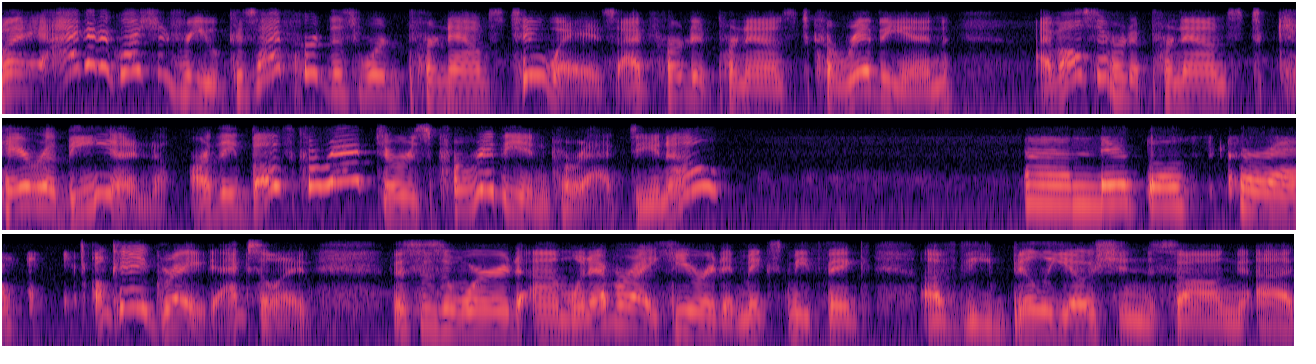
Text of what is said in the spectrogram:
But I got a question for you because I've heard this word pronounced two ways. I've heard it pronounced Caribbean. I've also heard it pronounced Caribbean. Are they both correct, or is Caribbean correct? Do you know? Um, they're both correct. Okay, great, excellent. This is a word. Um, whenever I hear it, it makes me think of the Billy Ocean song uh,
